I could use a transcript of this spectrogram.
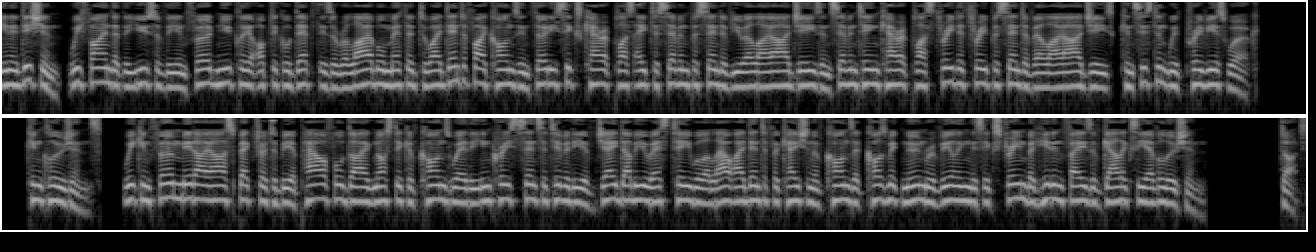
In addition, we find that the use of the inferred nuclear optical depth is a reliable method to identify cons in 36 carat plus 8 to 7% of ULIRGs and 17 carat plus 3 to 3% of LIRGs, consistent with previous work. Conclusions. We confirm mid-IR spectra to be a powerful diagnostic of cons where the increased sensitivity of JWST will allow identification of cons at cosmic noon revealing this extreme but hidden phase of galaxy evolution. Dot.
